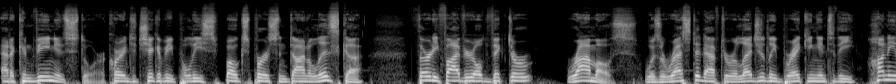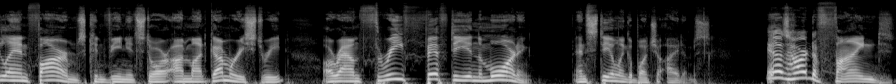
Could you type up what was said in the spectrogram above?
at a convenience store. According to Chicopee police spokesperson Donna Liska, 35 year old Victor Ramos was arrested after allegedly breaking into the Honeyland Farms convenience store on Montgomery Street around 3:50 in the morning and stealing a bunch of items. Yeah, it's hard to find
